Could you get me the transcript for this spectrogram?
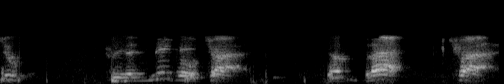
Judah. The Negro tribe, the black tribe.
